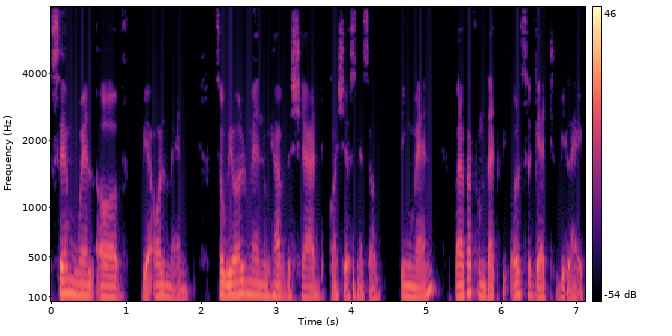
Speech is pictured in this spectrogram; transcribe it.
same well of we are all men. So we all men, we have the shared consciousness of being men. But apart from that, we also get to be like,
